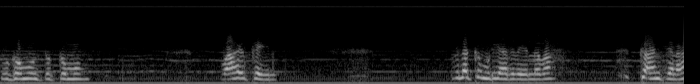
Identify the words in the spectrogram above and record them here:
சுகமும் துக்கமும் வாழ்க்கையில் விளக்க முடியாதவை அல்லவா? காஞ்சனா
